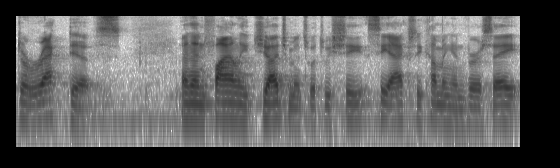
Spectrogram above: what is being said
directives. And then finally, judgments, which we see, see actually coming in verse 8,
